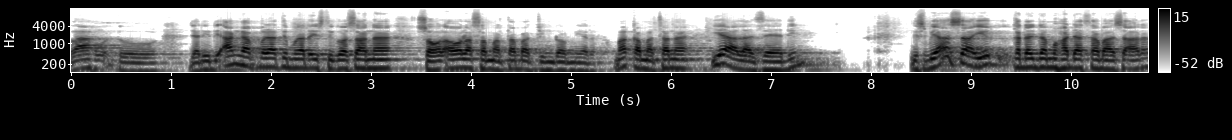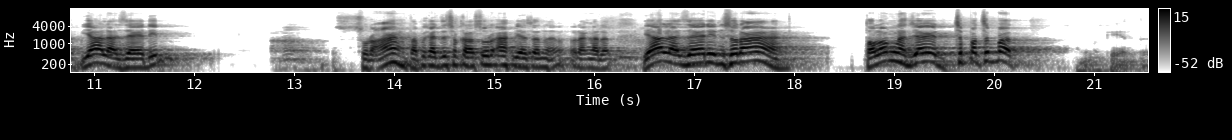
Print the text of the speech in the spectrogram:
Lahu. Tuh jadi dianggap berarti mun ada istighosahna seolah-olah samartabat jeung domir maka macana ya la zaidin. Geus biasa ieu kada dina muhadatsah bahasa Arab. Ya la zaidin. Surah tapi kan sekolah surah biasanya orang Arab. Ya la zaidin surah. Tolonglah Zaid cepat-cepat. Gitu.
